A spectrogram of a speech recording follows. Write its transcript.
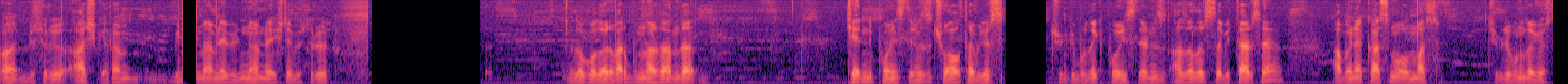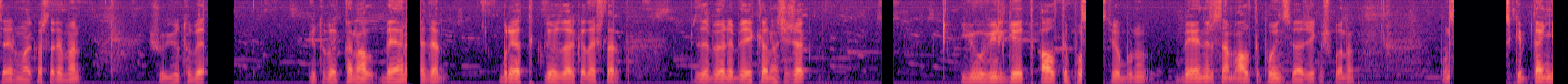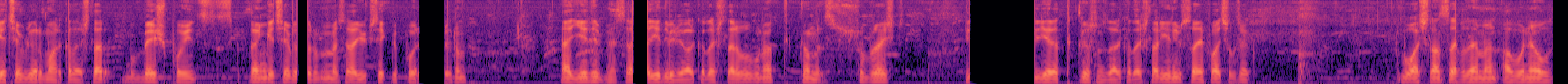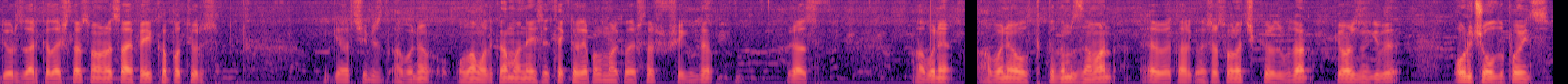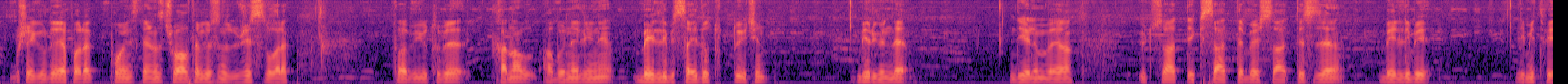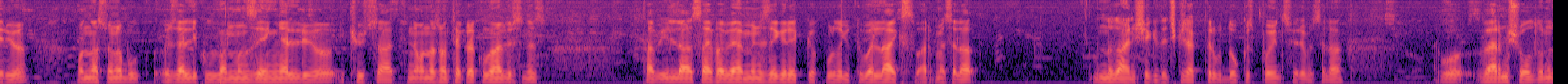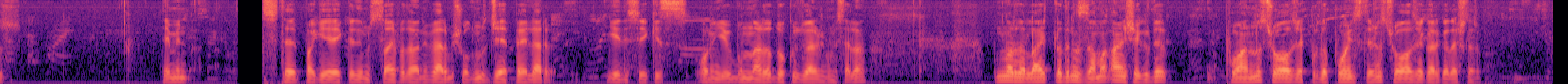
bir sürü aşk efendim bilmem ne bilmem ne işte bir sürü logoları var. Bunlardan da kendi pointslerinizi çoğaltabilirsiniz. Çünkü buradaki pointsleriniz azalırsa biterse abone kasma olmaz. Şimdi bunu da gösterelim arkadaşlar hemen şu YouTube'e YouTube'a kanal beğenmeden buraya tıklıyoruz arkadaşlar. Bize böyle bir ekran açacak. You will get 6 points diyor. Bunu beğenirsem 6 points verecekmiş bana. Bunu skip'ten geçebiliyorum arkadaşlar. Bu 5 points. Skip'ten geçebiliyorum. Mesela yüksek bir point veriyorum. Ha 7 mesela 7 veriyor arkadaşlar. Bu buna tıklanır. Subreş yere tıklıyorsunuz arkadaşlar. Yeni bir sayfa açılacak. Bu açılan sayfada hemen abone ol diyoruz arkadaşlar. Sonra sayfayı kapatıyoruz. Gerçi biz abone olamadık ama neyse tekrar yapalım arkadaşlar şu şekilde. Biraz abone abone ol tıkladığımız zaman evet arkadaşlar sonra çıkıyoruz buradan. Gördüğünüz gibi 13 oldu points. Bu şekilde yaparak pointslerinizi çoğaltabilirsiniz ücretsiz olarak. Tabi YouTube kanal aboneliğini belli bir sayıda tuttuğu için bir günde diyelim veya 3 saatte, 2 saatte, 5 saatte size belli bir limit veriyor. Ondan sonra bu özelliği kullanmanızı engelliyor 2-3 saatliğine. Ondan sonra tekrar kullanabilirsiniz. Tabi illa sayfa beğenmenize gerek yok. Burada YouTube'a likes var. Mesela bunda da aynı şekilde çıkacaktır. Bu 9 points veriyor mesela. Bu vermiş olduğunuz demin site page'ye eklediğimiz sayfada hani vermiş olduğumuz CP'ler 7, 8, 10 gibi bunlar da 9 vermiş mesela. Bunları da like'ladığınız zaman aynı şekilde puanınız çoğalacak burada. Pointsleriniz çoğalacak arkadaşlar.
